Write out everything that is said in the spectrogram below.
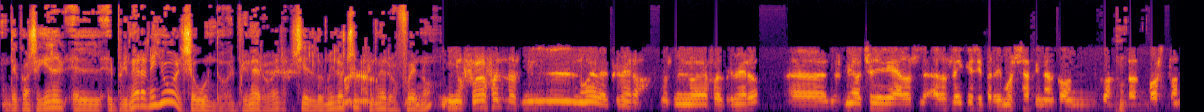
de conseguir el, el, primer anillo o el segundo, el primero, ¿era? Sí, el 2008 el primero fue, ¿no? No fue, fue el 2009 el primero. 2009 fue el primero. En uh, 2008 llegué a los, a los Lakers y perdimos esa final con, con Boston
